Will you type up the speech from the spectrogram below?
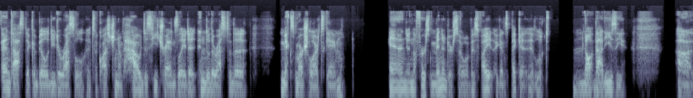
fantastic ability to wrestle. It's a question of how does he translate it into the rest of the mixed martial arts game. And in the first minute or so of his fight against Pickett, it looked not that easy uh,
